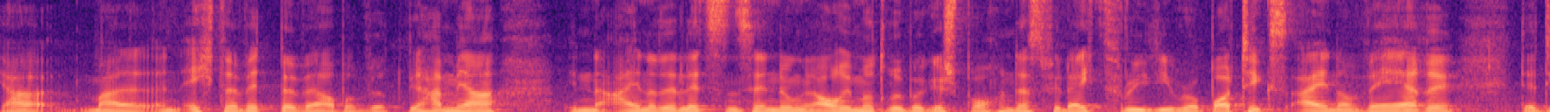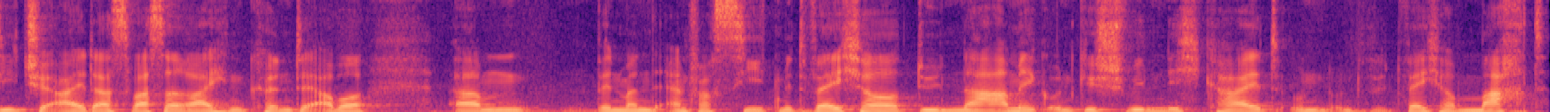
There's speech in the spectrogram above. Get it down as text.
ja, mal ein echter Wettbewerber wird. Wir haben ja in einer der letzten Sendungen auch immer darüber gesprochen, dass vielleicht 3D Robotics einer wäre, der DJI das Wasser reichen könnte, aber ähm, wenn man einfach sieht, mit welcher Dynamik und Geschwindigkeit und, und mit welcher Macht,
